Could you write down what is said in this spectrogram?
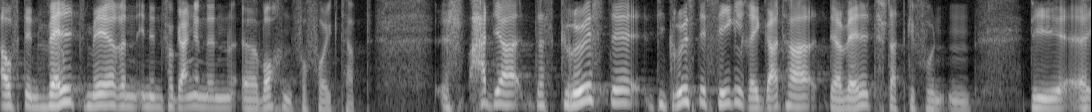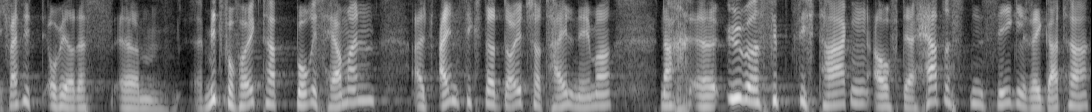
auf den Weltmeeren in den vergangenen äh, Wochen verfolgt habt. Es hat ja das größte, die größte Segelregatta der Welt stattgefunden. Die, äh, ich weiß nicht, ob ihr das ähm, mitverfolgt habt. Boris Herrmann als einzigster deutscher Teilnehmer nach äh, über 70 Tagen auf der härtesten Segelregatta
